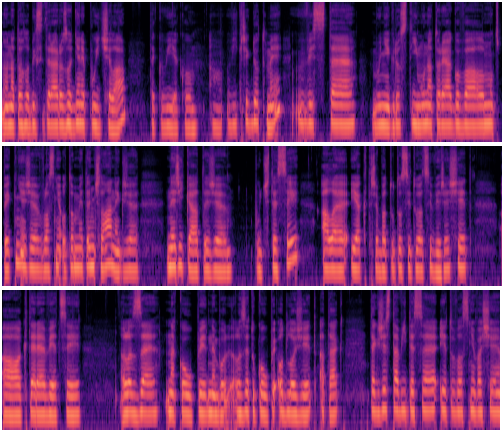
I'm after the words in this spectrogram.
no na tohle bych si teda rozhodně nepůjčila, takový jako výkřik do tmy. Vy jste, nebo někdo z týmu na to reagoval moc pěkně, že vlastně o tom je ten článek, že neříkáte, že půjčte si, ale jak třeba tuto situaci vyřešit, které věci lze nakoupit nebo lze tu koupi odložit a tak. Takže stavíte se, je to vlastně vaše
